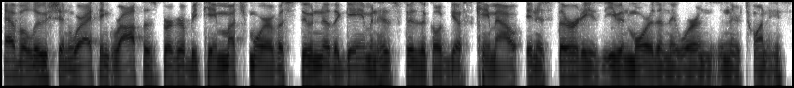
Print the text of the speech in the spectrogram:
evolution where I think Roethlisberger became much more of a student of the game and his physical gifts came out in his 30s even more than they were in, in their 20s.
